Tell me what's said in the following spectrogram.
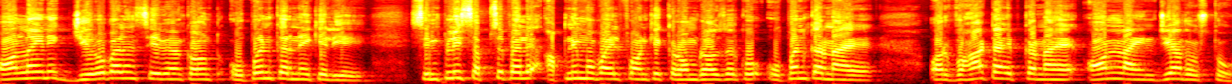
ऑनलाइन एक zero balance saving account open करने के लिए सिंपली सबसे पहले अपने मोबाइल फ़ोन के क्रोम ब्राउज़र को ओपन करना है। और वहाँ टाइप करना है ऑनलाइन जी हाँ दोस्तों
